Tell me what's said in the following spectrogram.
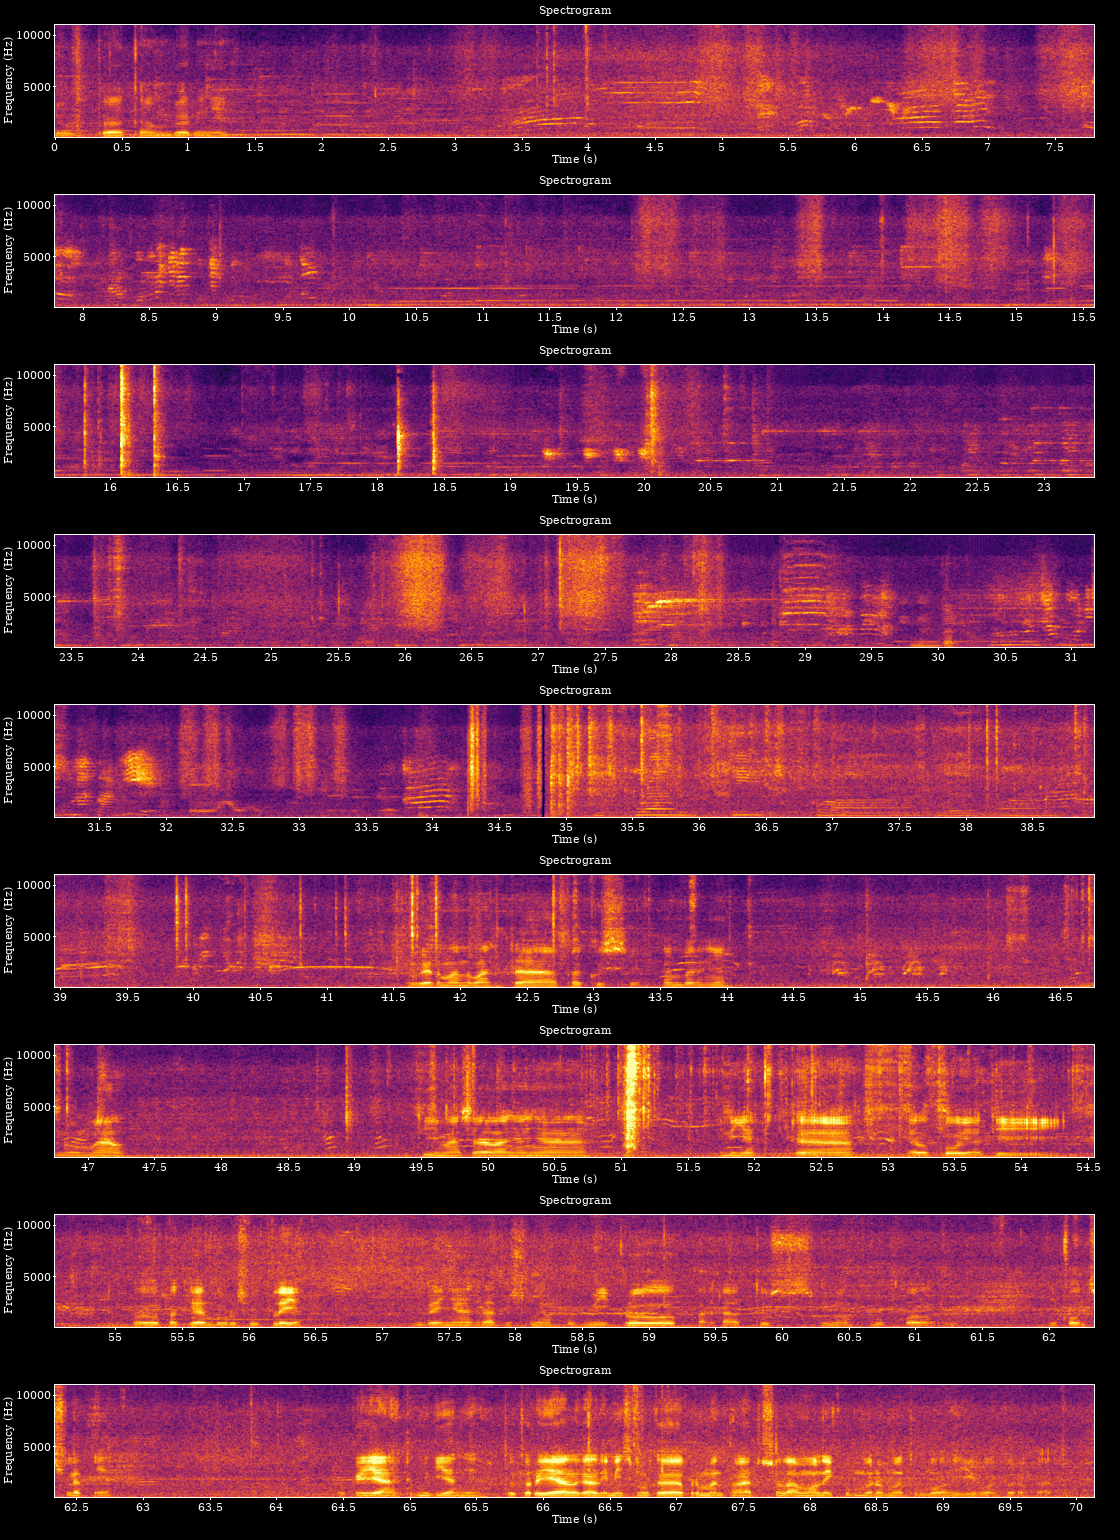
kita gambarnya Bentar. Oke teman-teman sudah bagus ya gambarnya. Normal. Di masalahnya ya ini ya ada elko ya di elko bagian peluru suple ya nilainya 150 mikro 450 volt. Ini konslet ya. Oke ya demikian ya tutorial kali ini. Semoga bermanfaat. Assalamualaikum warahmatullahi wabarakatuh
